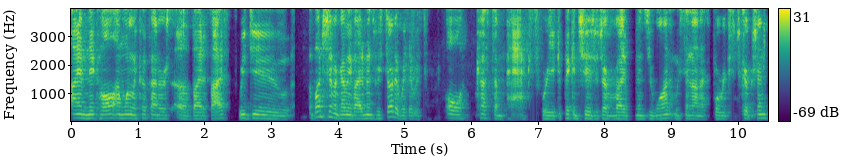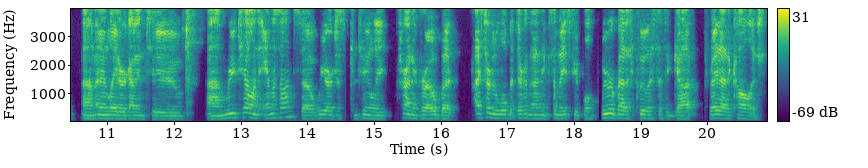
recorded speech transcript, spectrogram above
I am Nick Hall. I'm one of the co-founders of Vita5. We do a bunch of different gummy vitamins. We started with it was all custom packs where you could pick and choose whichever vitamins you want. And we send on a four week subscription. Um, and then later got into um, retail and Amazon. So we are just continually trying to grow. But I started a little bit different than I think some of these people. We were about as clueless as it got right out of college,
